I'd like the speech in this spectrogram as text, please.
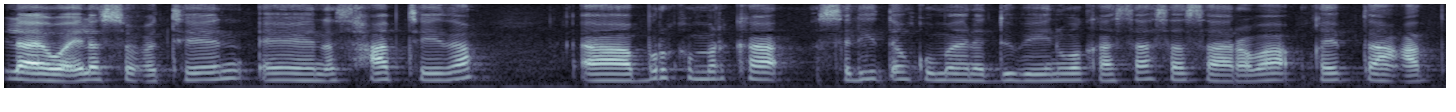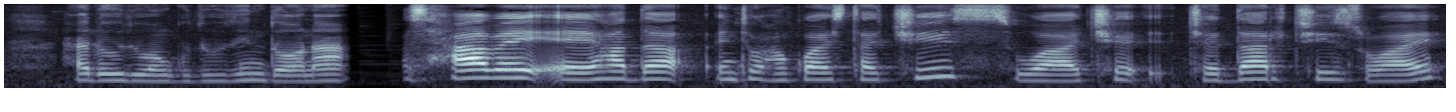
ilaa waa ila socoteen asxaabteyda burka marka saliidan kumaana dubeyn waa kaasaasaa rabaa qeybtan cad. Hadhowdi waan guduudin doonaa. Asxaabay hadda inta waxaan ku haystaa cheese waa jedar cheese waaye.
